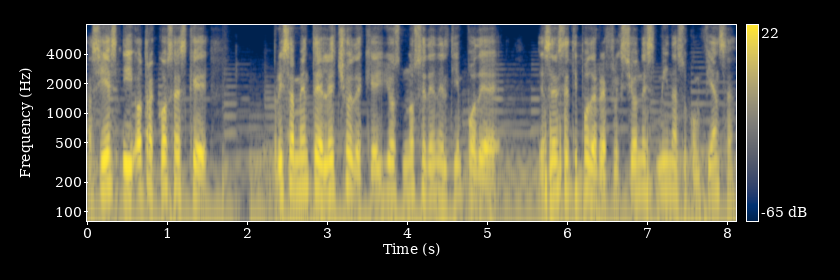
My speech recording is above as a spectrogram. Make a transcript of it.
Así es, y otra cosa es que precisamente el hecho de que ellos no se den el tiempo de, hacer este tipo de reflexiones mina su confianza.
